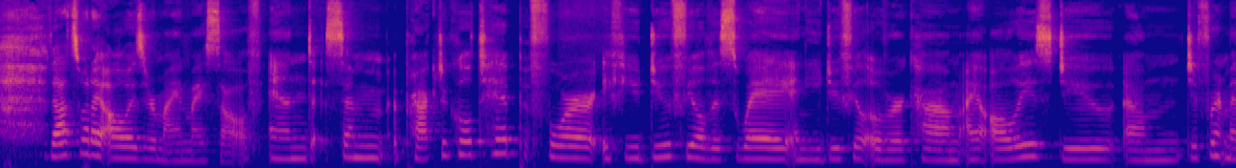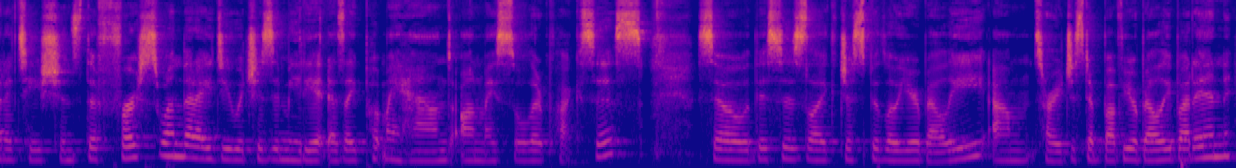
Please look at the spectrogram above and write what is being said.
that's what I always remind myself. And some practical tip for if you do feel this way and you do feel overcome, I always do um, different meditations. The first one that I do, which is immediate, is I put my hand on my solar plexus. So this is like just below your belly, um, sorry, just above your belly button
